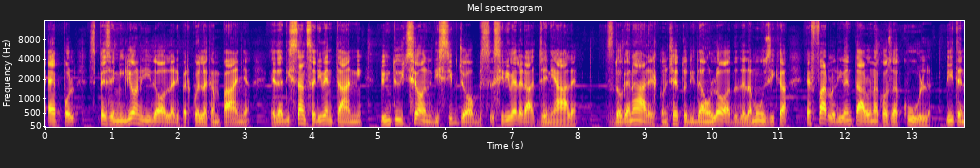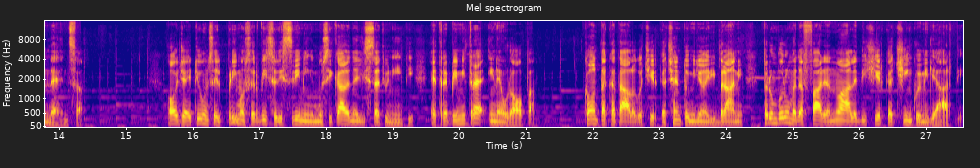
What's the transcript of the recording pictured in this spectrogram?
Apple spese milioni di dollari per quella campagna ed a distanza di vent'anni l'intuizione di Steve Jobs si rivelerà geniale. Sdoganare il concetto di download della musica e farlo diventare una cosa cool, di tendenza. Oggi iTunes è il primo servizio di streaming musicale negli Stati Uniti e tra i primi tre in Europa. Conta a catalogo circa 100 milioni di brani per un volume d'affari annuale di circa 5 miliardi.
